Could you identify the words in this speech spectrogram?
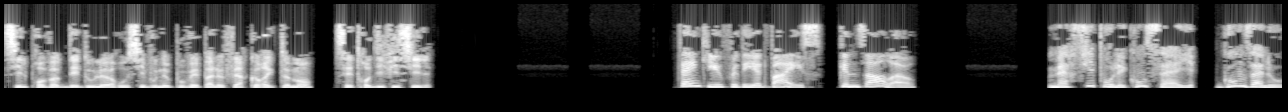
S'il provoque des douleurs ou si vous ne pouvez pas le faire correctement, c'est trop difficile. Thank you for the advice, Gonzalo. Merci pour les conseils, Gonzalo.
